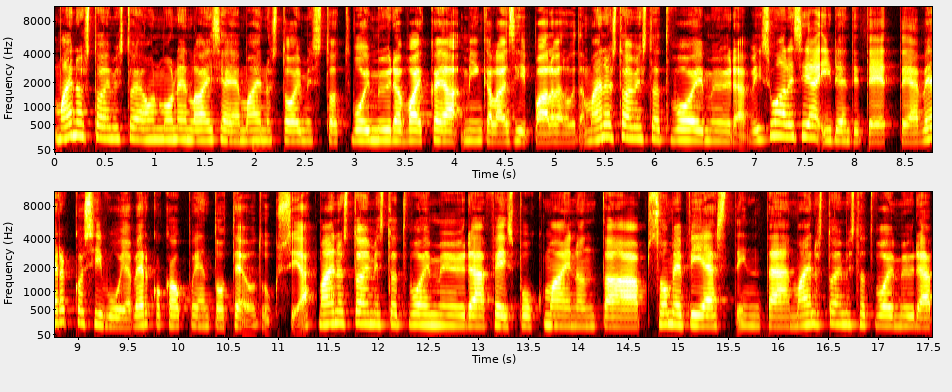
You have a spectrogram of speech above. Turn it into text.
Mainostoimistoja on monenlaisia ja mainostoimistot voi myydä vaikka ja minkälaisia palveluita. Mainostoimistot voi myydä visuaalisia identiteettejä, verkkosivuja, verkkokauppojen toteutuksia. Mainostoimistot voi myydä Facebook-mainontaa, someviestintää. Mainostoimistot voi myydä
